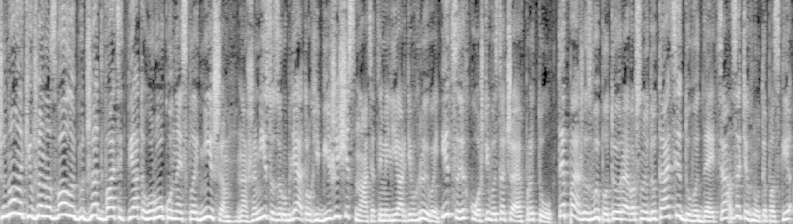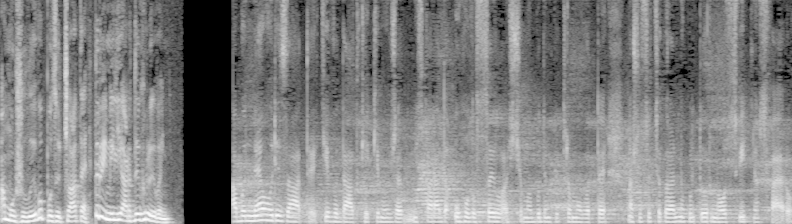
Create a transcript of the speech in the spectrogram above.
Чиновники вже назвали бюджет 25-го року найскладнішим. Наше місто заробляє трохи більше 16 мільярдів гривень, і цих коштів вистачає впритул. Тепер же з виплатою реверсної дотації доведеться затягнути паски, а можливо позичати 3 мільярди гривень. Аби не урізати ті видатки, які ми вже міська рада оголосила, що ми будемо підтримувати нашу соціальну культурну освітню сферу,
